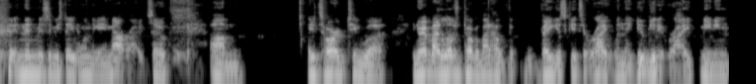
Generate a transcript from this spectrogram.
and then Mississippi State won the game outright. So um, it's hard to, uh, you know, everybody loves to talk about how Vegas gets it right when they do get it right, meaning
